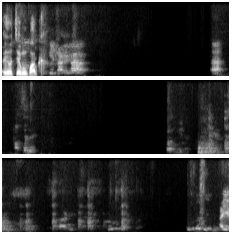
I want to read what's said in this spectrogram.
এই হচ্ছে এমু পার্ক। आइए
